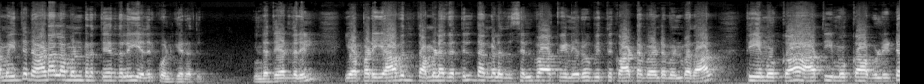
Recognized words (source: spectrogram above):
அமைத்து நாடாளுமன்ற தேர்தலை எதிர்கொள்கிறது. இந்த தேர்தலில் எப்படியாவது தமிழகத்தில் தங்களது செல்வாக்கை நிரூபித்து காட்ட வேண்டும் என்பதால் திமுக அதிமுக உள்ளிட்ட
